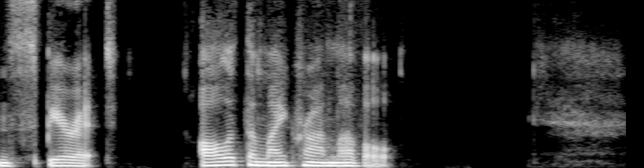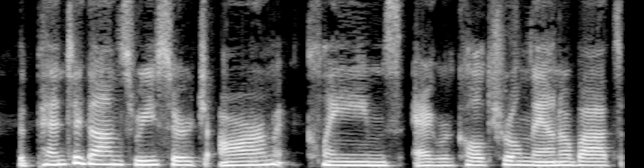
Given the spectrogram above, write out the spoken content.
and spirit, all at the micron level. The Pentagon's research arm claims agricultural nanobots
